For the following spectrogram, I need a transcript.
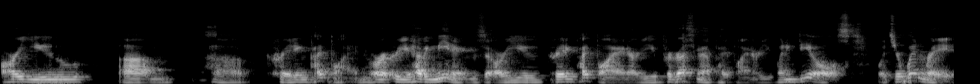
Are you um, uh, creating pipeline or are you having meetings? Are you creating pipeline? Are you progressing that pipeline? Are you winning deals? What's your win rate?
